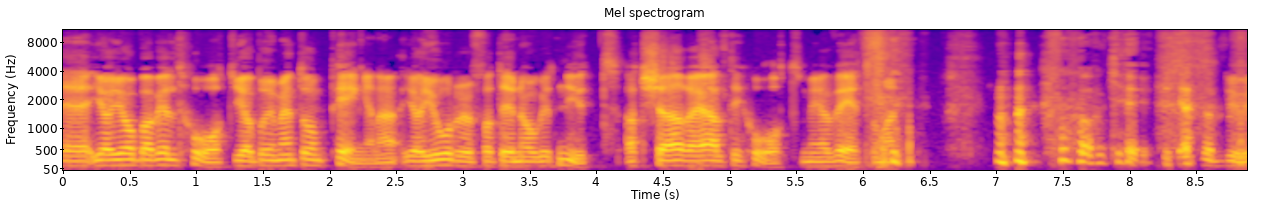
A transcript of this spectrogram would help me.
Eh, jag jobbar väldigt hårt. Jag bryr mig inte om pengarna. Jag gjorde det för att det är något nytt. Att köra är alltid hårt, men jag vet hur man... Okej. Dumt.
